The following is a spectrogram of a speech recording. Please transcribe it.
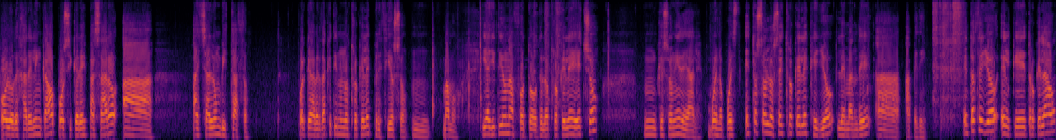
os lo dejaré linkado por si queréis pasaros a, a echarle un vistazo. Porque la verdad es que tiene unos troqueles preciosos mm, vamos. Y allí tiene una foto de los troqueles hechos Mm, que son ideales. Bueno pues estos son los seis troqueles que yo le mandé a, pedir. Entonces yo el que he troquelado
